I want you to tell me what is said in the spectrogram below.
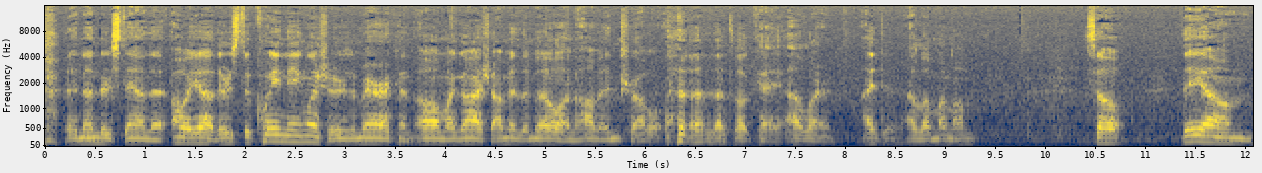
and understand that, oh yeah, there's the Queen English, there's American. Oh my gosh, I'm in the middle and I'm in trouble. That's okay. I learned. I did. I love my mom. So they um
